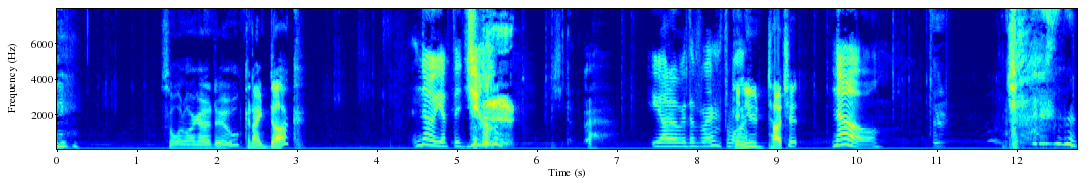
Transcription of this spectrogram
so what do I gotta do? Can I duck? No, you have to jump. You got over the first one. Can you touch it? No.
